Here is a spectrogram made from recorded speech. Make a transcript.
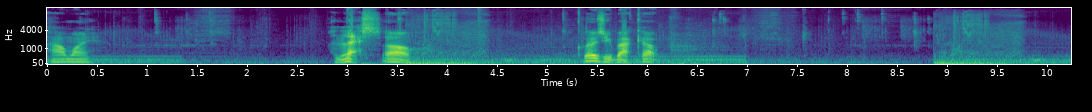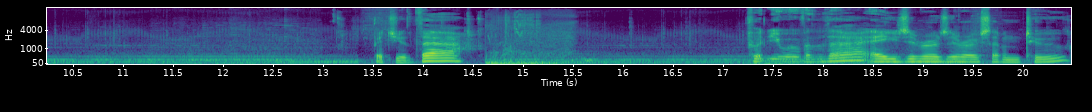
How am I? Unless. Oh. Close you back up. Put you there. Put you over there. A0072.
